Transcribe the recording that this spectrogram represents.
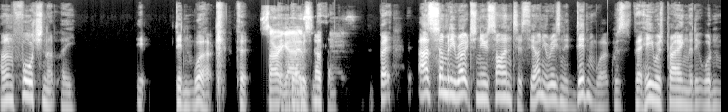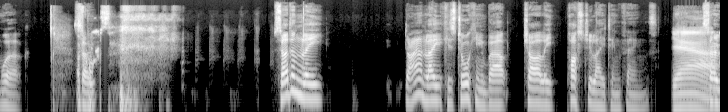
and unfortunately it didn't work that Sorry, there was nothing but as somebody wrote to New Scientist, the only reason it didn't work was that he was praying that it wouldn't work. Of so course. suddenly, Dianne Lake is talking about Charlie postulating things. yeah. So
